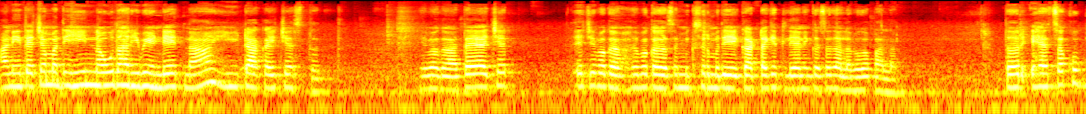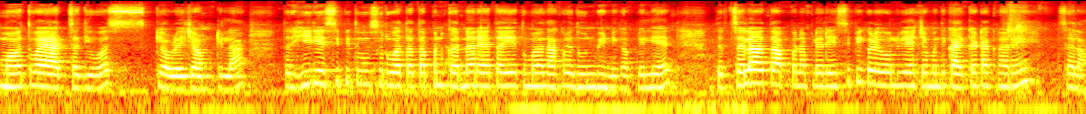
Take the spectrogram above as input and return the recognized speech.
आणि त्याच्यामध्ये ही नऊ धारी भेंडे आहेत ना ही टाकायची असतात. हे बघा आता याच्यात याचे बघा हे बघा कसं मिक्सरमध्ये एक आटा घेतले आणि कसा झाला बघा पाला. तर ह्याचा खूप महत्त्व आहे आजचा दिवस. केवळ्याच्या आमटीला. तर ही रेसिपी तुम्ही सुरुवात आता आपण करणार आहे. आता हे तुम्हाला दाखवले दोन भेंडी कापलेली आहेत. तर चला आता आपण आपल्या रेसिपीकडे बोलूया याच्यामध्ये काय काय टाकणार आहे? चला.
